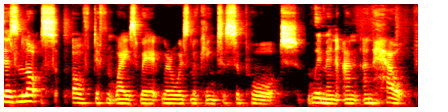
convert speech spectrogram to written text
there's lots of different ways we're, we're always looking to support women and, and help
